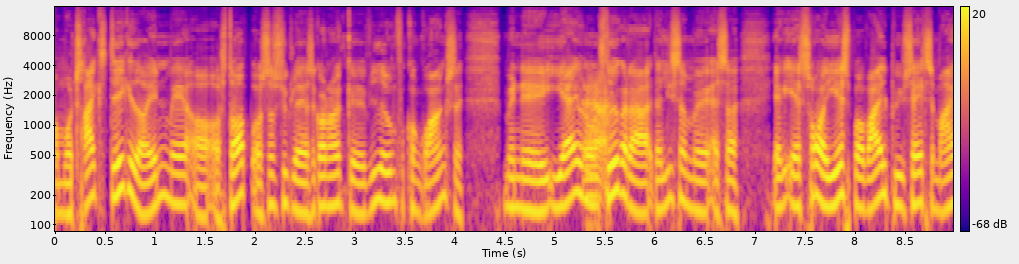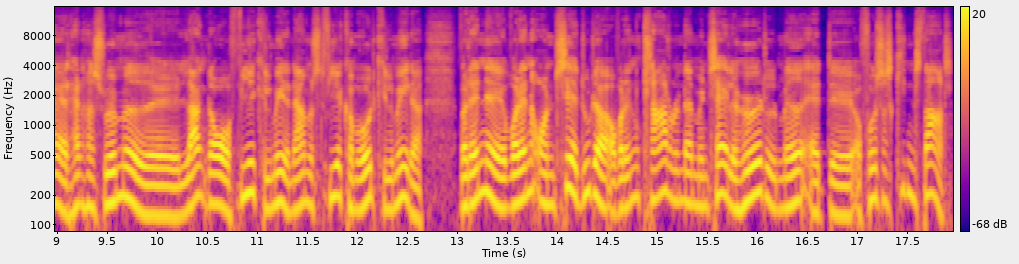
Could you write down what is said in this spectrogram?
at må trække stikket og ende med at, at stoppe, og så cykler jeg så godt nok øh, videre uden for konkurrence. Men øh, I er jo ja. nogle stykker, der, der ligesom... Øh, altså, jeg, jeg tror, at Jesper Vejlby sagde til mig, at han har svømmet øh, langt over 4 km, nærmest 4,8 km. Hvordan, øh, hvordan orienterer du dig, og hvordan klarer du den der mentale hurdle med at, øh, at få så skidt en start?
